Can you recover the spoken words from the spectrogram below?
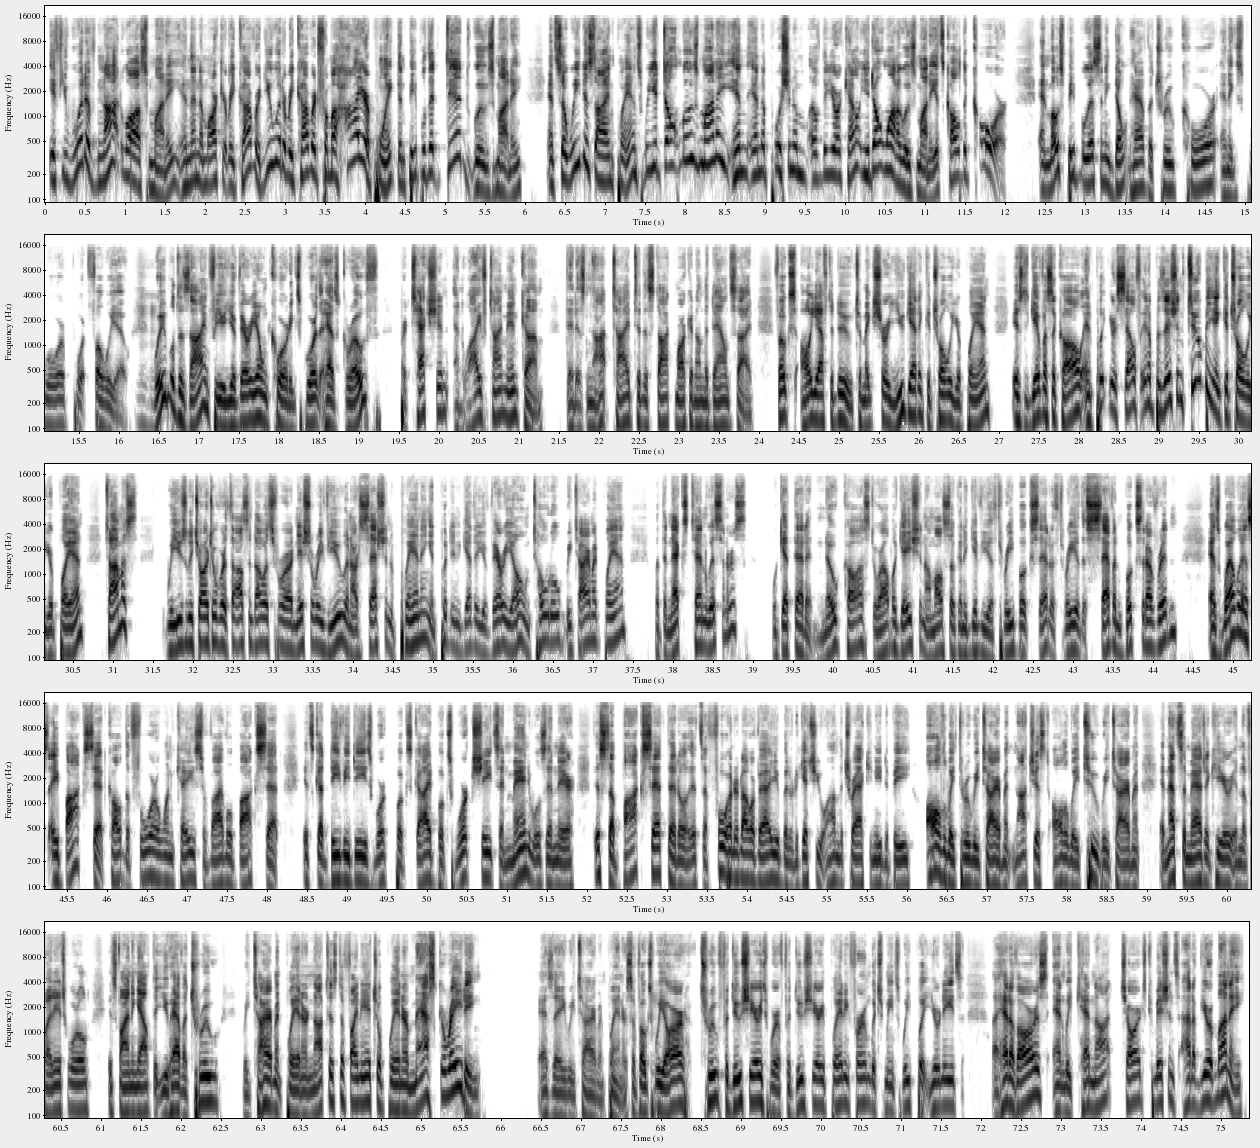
if you would have not lost money and then the market recovered, you would have recovered from a higher point than people that did lose money. And so we design plans where you don't lose money in, in a portion of, of the, your account. You don't want to lose money. It's called the core. And most people listening don't have a true core and explore portfolio. Mm-hmm. We will design for you your very own core and explore that has growth, protection, and lifetime income that is not tied to the stock market on the downside. Folks, all you have to do to make sure you get in control of your plan is to give us a call and put yourself in a position to be in control of your plan. Thomas, we usually charge over $1,000 for our initial review and our session of planning and putting together your very own total retirement plan. But the next 10 listeners, We'll get that at no cost or obligation. I'm also going to give you a three book set of three of the seven books that I've written, as well as a box set called the 401k Survival Box Set. It's got DVDs, workbooks, guidebooks, worksheets, and manuals in there. This is a box set that it's a $400 value, but it'll get you on the track you need to be all the way through retirement, not just all the way to retirement. And that's the magic here in the financial world is finding out that you have a true retirement planner, not just a financial planner masquerading as a retirement planner. So, folks, we are true fiduciaries. We're a fiduciary planning firm, which means we put your needs ahead of ours, and we cannot charge commissions out of your money.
